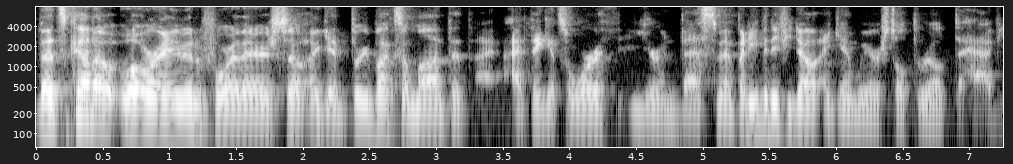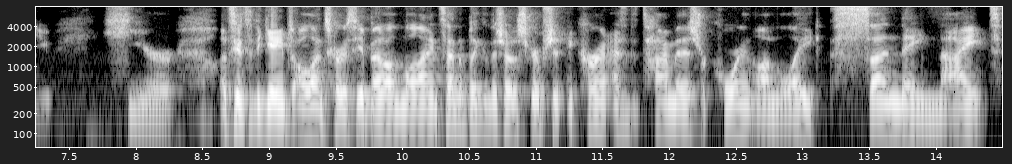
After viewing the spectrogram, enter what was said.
That's kind of what we're aiming for there. So, again, three bucks a month, I, think it's worth your investment. But even if you don't, again, we are still thrilled to have you here. Let's get to the games. All lines courtesy of Bet Online. Sign up link in the show description and current as at the time of this recording on late Sunday night.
